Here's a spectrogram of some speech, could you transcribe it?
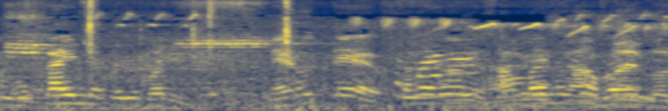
પછી ભરી દે. નેડું જ. સાંભાળ ભરી દો.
